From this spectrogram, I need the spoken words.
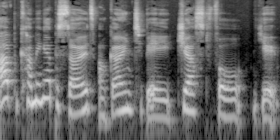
upcoming episodes are going to be just for you.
